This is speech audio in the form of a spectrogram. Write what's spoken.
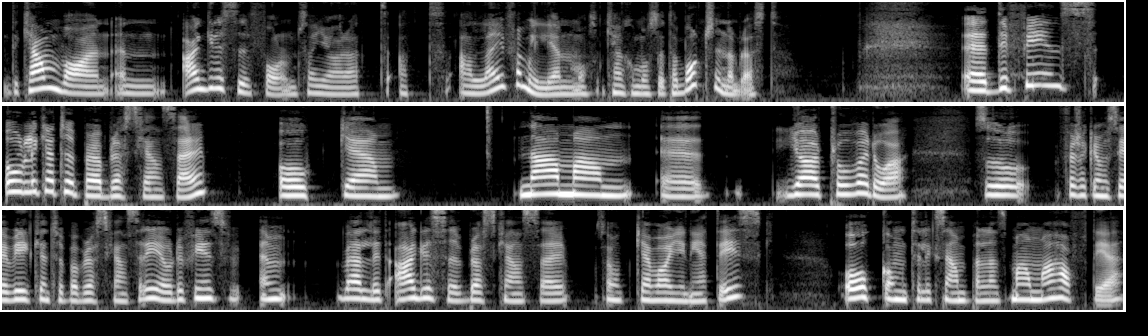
det kan vara en, en aggressiv form som gör att, att alla i familjen måste, kanske måste ta bort sina bröst. Eh, det finns olika typer av bröstcancer och eh, när man eh, gör prover då så försöker de se vilken typ av bröstcancer det är. Och det finns en väldigt aggressiv bröstcancer som kan vara genetisk. Och om till exempel ens mamma haft det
